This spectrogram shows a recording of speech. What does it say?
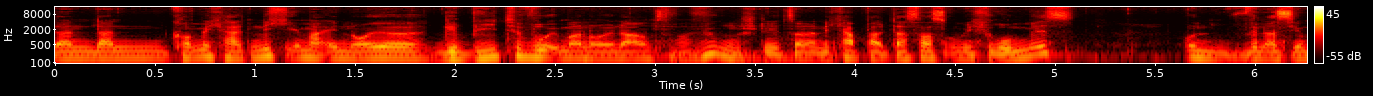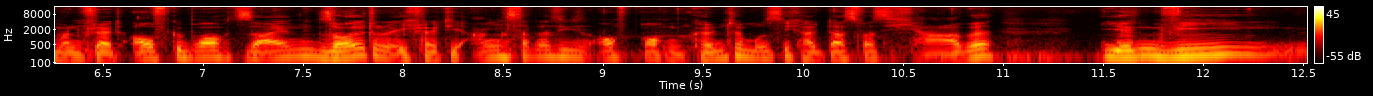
dann, dann komme ich halt nicht immer in neue Gebiete, wo immer neue Nahrung zur Verfügung steht, sondern ich habe halt das, was um mich rum ist. Und wenn das irgendwann vielleicht aufgebraucht sein sollte oder ich vielleicht die Angst habe, dass ich es aufbrauchen könnte, muss ich halt das, was ich habe, irgendwie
